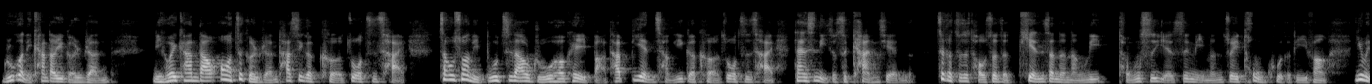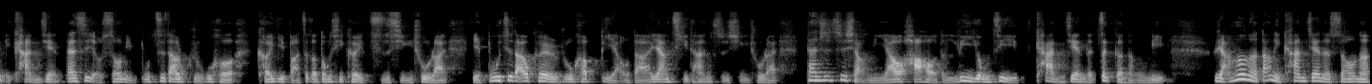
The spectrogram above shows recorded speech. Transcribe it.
如果你看到一个人，你会看到哦，这个人他是一个可做之才，就算你不知道如何可以把他变成一个可做之才，但是你就是看见了，这个就是投射者天生的能力，同时也是你们最痛苦的地方，因为你看见，但是有时候你不知道如何可以把这个东西可以执行出来，也不知道可以如何表达让其他人执行出来，但是至少你要好好的利用自己看见的这个能力。然后呢，当你看见的时候呢，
